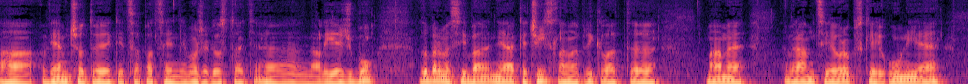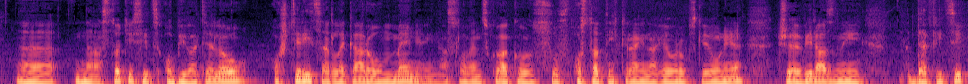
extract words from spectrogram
A viem, čo to je, keď sa pacient nemôže dostať e, na liečbu. Zoberme si iba nejaké čísla. Napríklad e, máme v rámci Európskej únie na 100 tisíc obyvateľov o 40 lekárov menej na Slovensku, ako sú v ostatných krajinách Európskej únie, čo je výrazný deficit.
